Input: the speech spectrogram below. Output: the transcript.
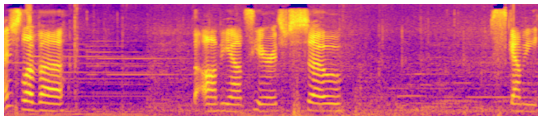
I just love, uh, the ambiance here. It's just so scummy.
